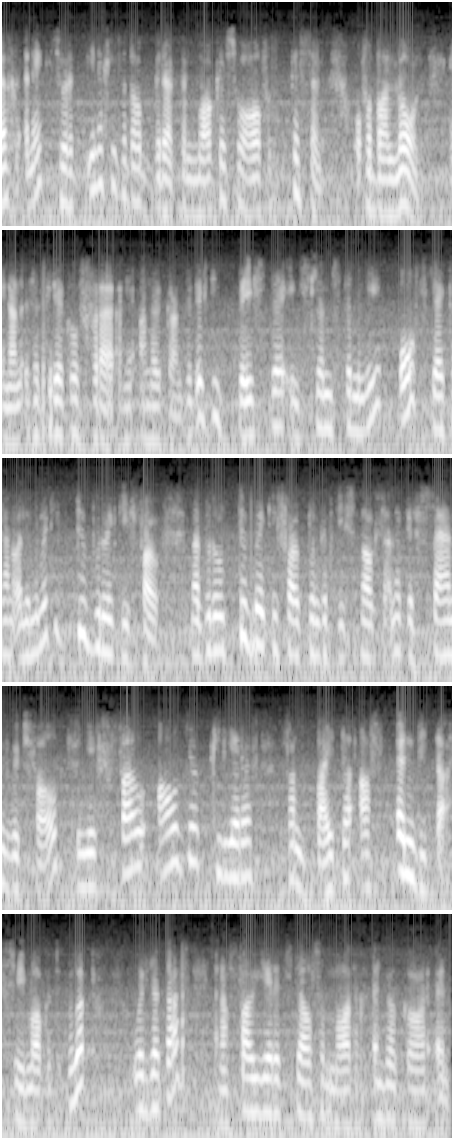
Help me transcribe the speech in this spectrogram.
lug in het sodat enigiets wat daarop druk dan maak hy so half 'n kussing of 'n ballon en dan is dit kreukelvry aan die ander kant. Dit is die beste en slimste manier of jy kan hulle net 'n toebroodjie vou. Nou bedoel toebroodjie vou klink 'n bietjie snaaks, eintlik 'n sandwich vou en jy vou al jou klere van buite af in die tas. So jy maak dit oop oor jou tas en dan vou jy dit stelselmatig in mekaar in.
